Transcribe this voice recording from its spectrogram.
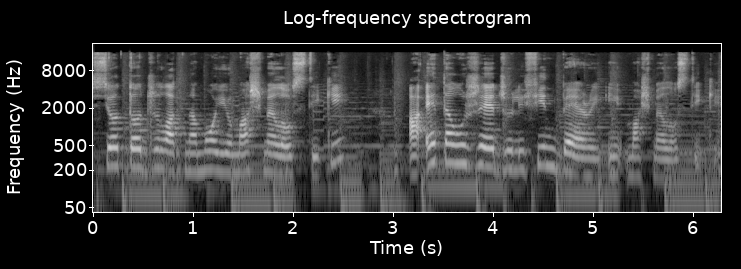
Все тот же лак на мою Marshmallow Sticky, а это уже Julifin Berry и Marshmallow Sticky.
